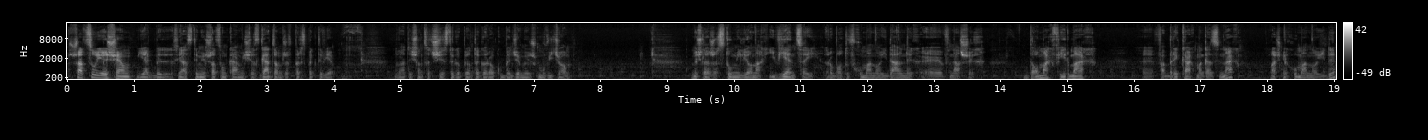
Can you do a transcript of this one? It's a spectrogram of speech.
Szacuje się, jakby ja z tymi szacunkami się zgadzam, że w perspektywie 2035 roku będziemy już mówić o myślę, że 100 milionach i więcej robotów humanoidalnych e, w naszych domach, firmach, e, fabrykach, magazynach. Właśnie humanoidy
